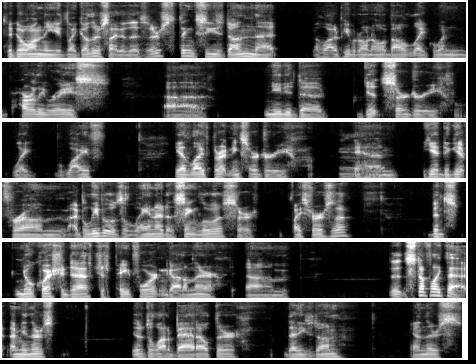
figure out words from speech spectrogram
to go on the like other side of this, there's things he's done that a lot of people don't know about. Like when Harley Race uh needed to get surgery, like life he had life threatening surgery mm-hmm. and he had to get from I believe it was Atlanta to St. Louis or vice versa. Vince, no question to ask, just paid for it and got him there. Um, stuff like that. I mean, there's there's a lot of bad out there that he's done, and there's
